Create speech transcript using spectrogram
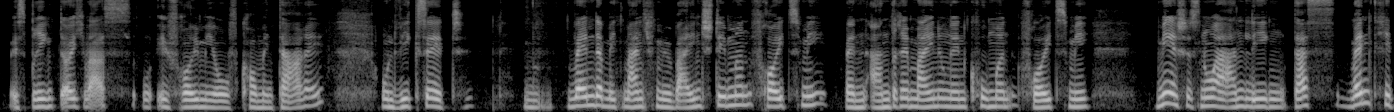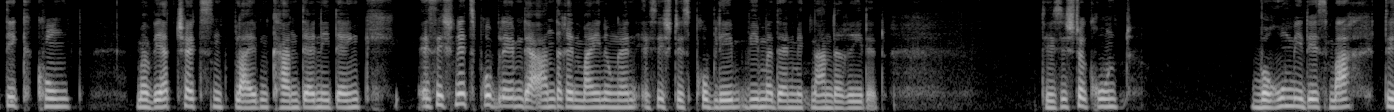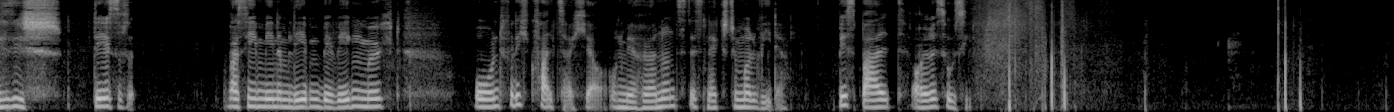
es bringt euch was. Ich freue mich auf Kommentare. Und wie gesagt, wenn damit manchmal übereinstimmen, freut es mich. Wenn andere Meinungen kommen, freut es mich. Mir ist es nur ein Anliegen, dass, wenn Kritik kommt, man wertschätzend bleiben kann, denn ich denke, es ist nicht das Problem der anderen Meinungen, es ist das Problem, wie man denn miteinander redet. Das ist der Grund, warum ich das mache. Das ist das, was ich in meinem Leben bewegen möchte. Und vielleicht gefällt es euch ja. Und wir hören uns das nächste Mal wieder. Bis bald, eure Susi.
